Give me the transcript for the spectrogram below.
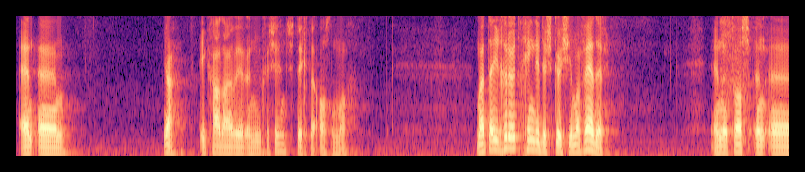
En uh, ja, ik ga daar weer een nieuw gezin stichten als dat mag. Maar tegen Rut ging de discussie maar verder. En het was een, uh,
